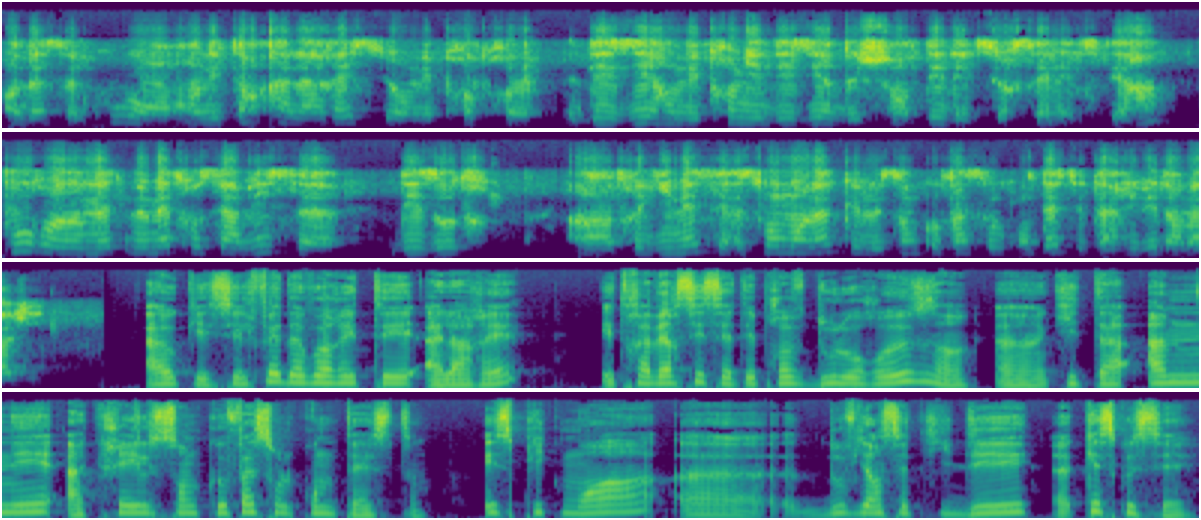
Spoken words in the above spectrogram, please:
en d'un seul coup, en, étant à l'arrêt sur mes propres désirs, mes premiers désirs de chanter, d'être sur scène, etc., pour euh, me mettre au service euh, des autres. Entre guillemets, c'est à ce moment-là que le Sankofa Soul Contest est arrivé dans ma vie. Ah ok, c'est le fait d'avoir été à l'arrêt et traversé cette épreuve douloureuse euh, qui t'a amené à créer le Sankofa Soul Contest. Explique-moi euh, d'où vient cette idée, euh, qu'est-ce que c'est?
